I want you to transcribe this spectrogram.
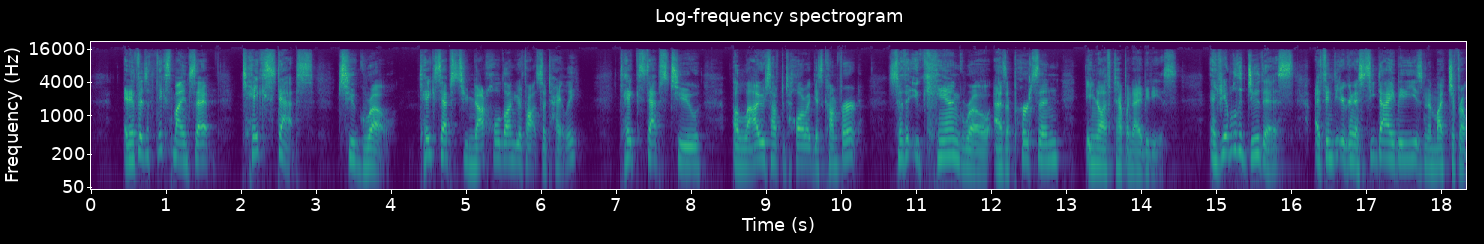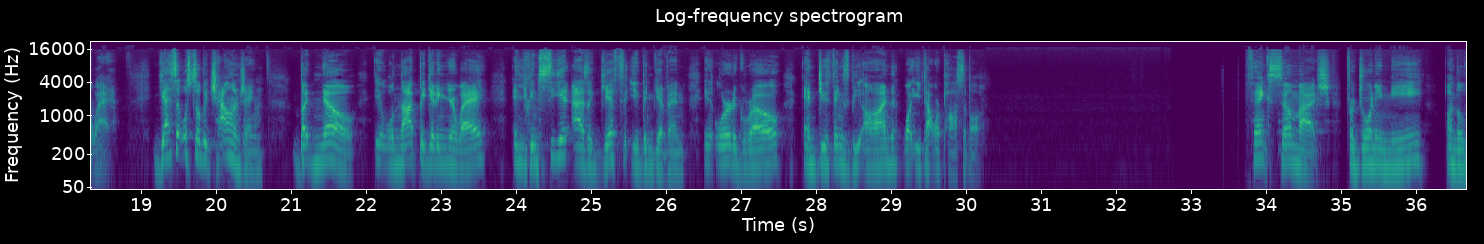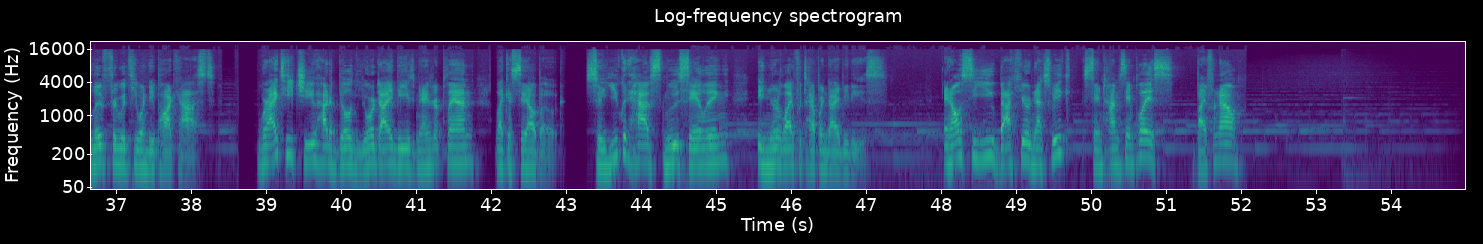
And if it's a fixed mindset, take steps to grow. Take steps to not hold on to your thoughts so tightly. Take steps to allow yourself to tolerate discomfort so that you can grow as a person in your life type 1 diabetes. And if you're able to do this, I think that you're going to see diabetes in a much different way. Yes, it will still be challenging, but no, it will not be getting in your way. And you can see it as a gift that you've been given in order to grow and do things beyond what you thought were possible. Thanks so much for joining me on the Live Free with T1D podcast where I teach you how to build your diabetes management plan like a sailboat so you can have smooth sailing in your life with type 1 diabetes. And I'll see you back here next week, same time, same place. Bye for now.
